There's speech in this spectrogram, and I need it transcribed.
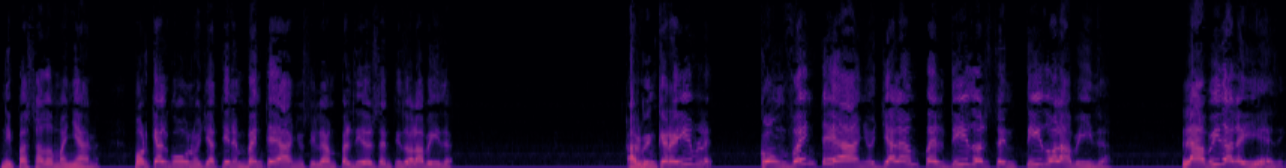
ni pasado mañana. Porque algunos ya tienen 20 años y le han perdido el sentido a la vida. Algo increíble. Con 20 años ya le han perdido el sentido a la vida. La vida le hiede.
